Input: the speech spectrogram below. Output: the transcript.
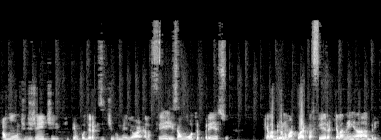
para um monte de gente que tem um poder aquisitivo melhor, ela fez a um outro preço. Que ela abriu numa quarta-feira que ela nem abre.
